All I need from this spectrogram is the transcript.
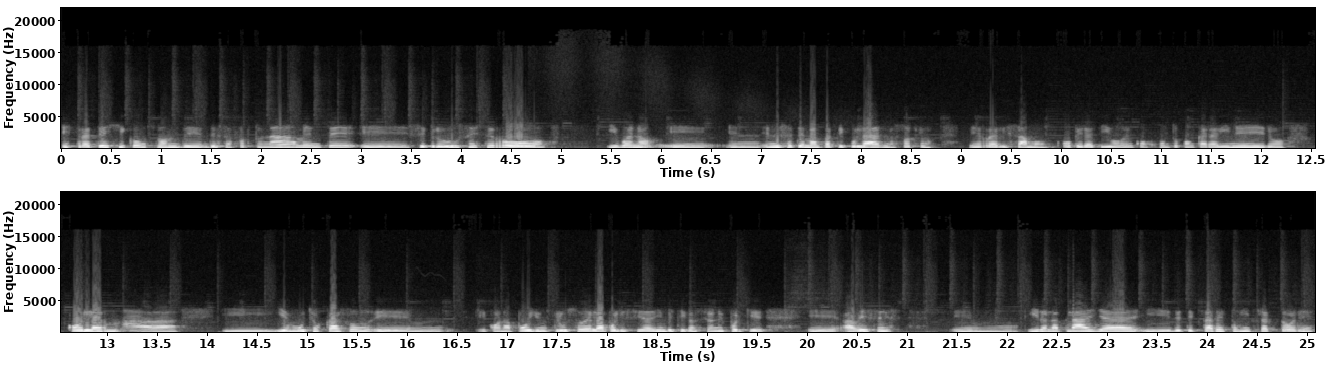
estratégicos donde desafortunadamente eh, se produce este robo. Y bueno, en, en, ese tema en particular nosotros realizamos operativos en conjunto con Carabineros, con la Armada, y, en muchos casos eh, con apoyo incluso de la Policía de Investigaciones, porque eh, a veces ir a la playa y detectar estos infractores,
